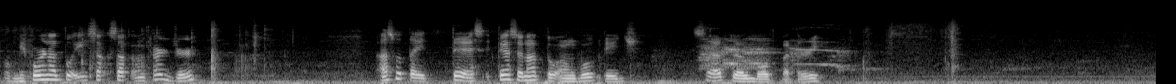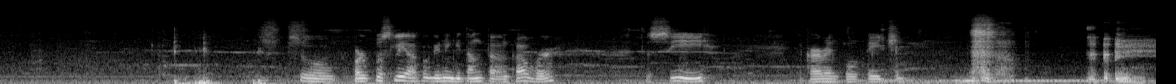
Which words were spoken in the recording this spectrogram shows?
So, before na to isaksak ang charger aso tayo test itest na to ang voltage sa 12 volt battery so purposely ako gining gitangta ang cover to see the current voltage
